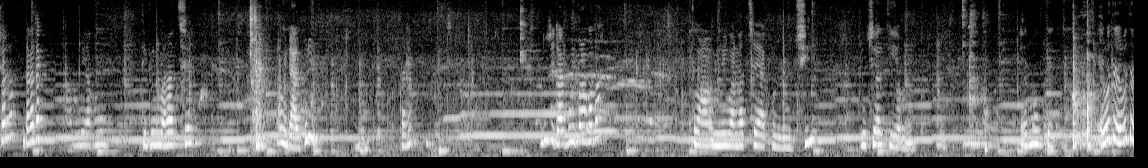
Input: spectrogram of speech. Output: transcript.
চলে, দেখা যাক। আমি এখন টিফিন বানাচ্ছে। আমি ডালপুরি কেন? লুচি ডালপুরি করার কথা? তো আমি বানাচ্ছে এখন লুচি। লুচি আর কি আমার এর মধ্যে এর মধ্যে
